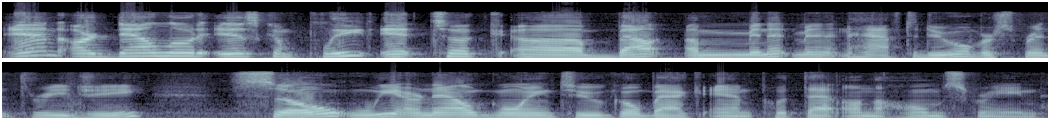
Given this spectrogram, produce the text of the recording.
and our download is complete. It took uh, about a minute, minute and a half to do over Sprint 3G. So we are now going to go back and put that on the home screen.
